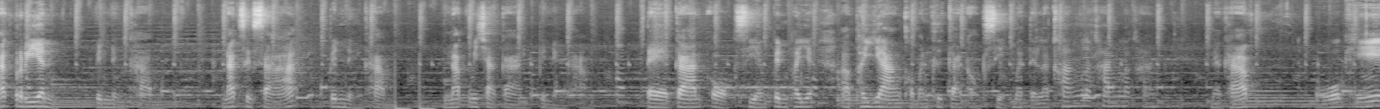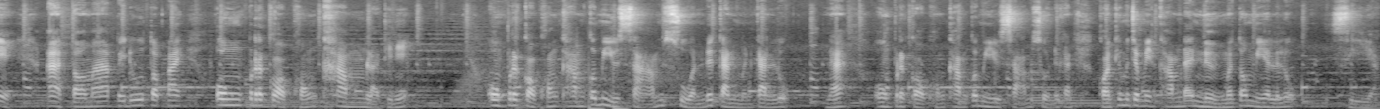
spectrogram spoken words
นักเรียนเป็นหนึ่งคำนักศึกษาเป็นหนึ่งคำนักวิชาการเป็นหนึ่งคำแต่การออกเสียงเป็นพยพยางของมันคือการออกเสียงมาแต่ละครั้งละครั้งละครั้งนะครับโอเคอะต่อมาไปดูต่อไป องค์ประกอบของคำล่ะทีนี้ องค์ประกอบของคำก็มีอยู่ 3 ส่วนด้วยกันเหมือนกันลูกนะองค์ประกอบของคำก็มีอยู่ 3 ส่วนด้วยกัน ก่อนที่มันจะเป็นคำได้หนึ่งมันต้องมีอะไรลูกเสียง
